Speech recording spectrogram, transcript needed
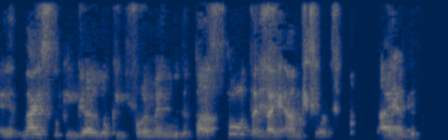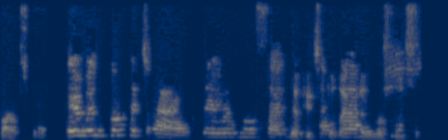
a nice looking girl looking for a man with a passport, and I answered. I have the passport. There was no such. There was no such. That is correct. There was no such.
